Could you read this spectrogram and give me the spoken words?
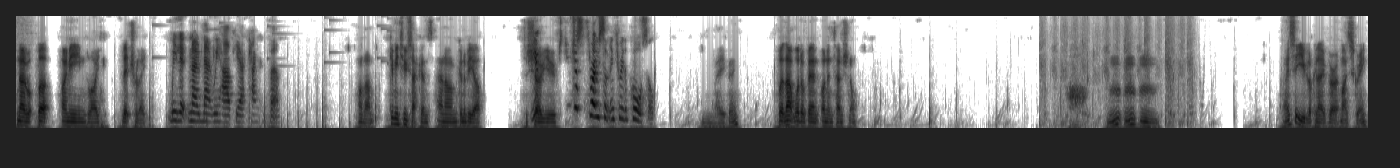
No, but I mean, like, literally. We li- no, no, we have. Yeah, can confirm. Hold on. Give me two seconds, and I'm gonna be up to show you. Did you just throw something through the portal? Maybe. But that would have been unintentional. Mm-mm-mm. I see you looking over at my screen.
